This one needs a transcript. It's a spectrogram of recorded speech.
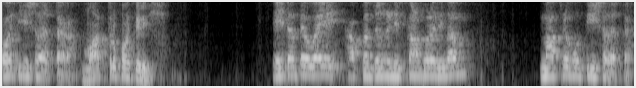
পঁয়ত্রিশ হাজার টাকা। মাত্র পঁয়ত্রিশ? এইটাতেও ভাই আপনার জন্য ডিসকাউন্ট করে দিলাম মাত্র বত্রিশ হাজার টাকা।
